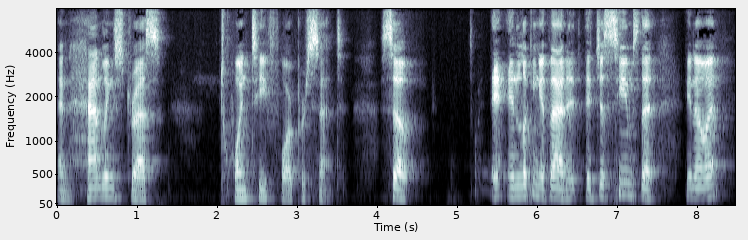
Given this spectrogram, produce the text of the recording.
and handling stress, 24%. So, in, in looking at that, it, it just seems that, you know what?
